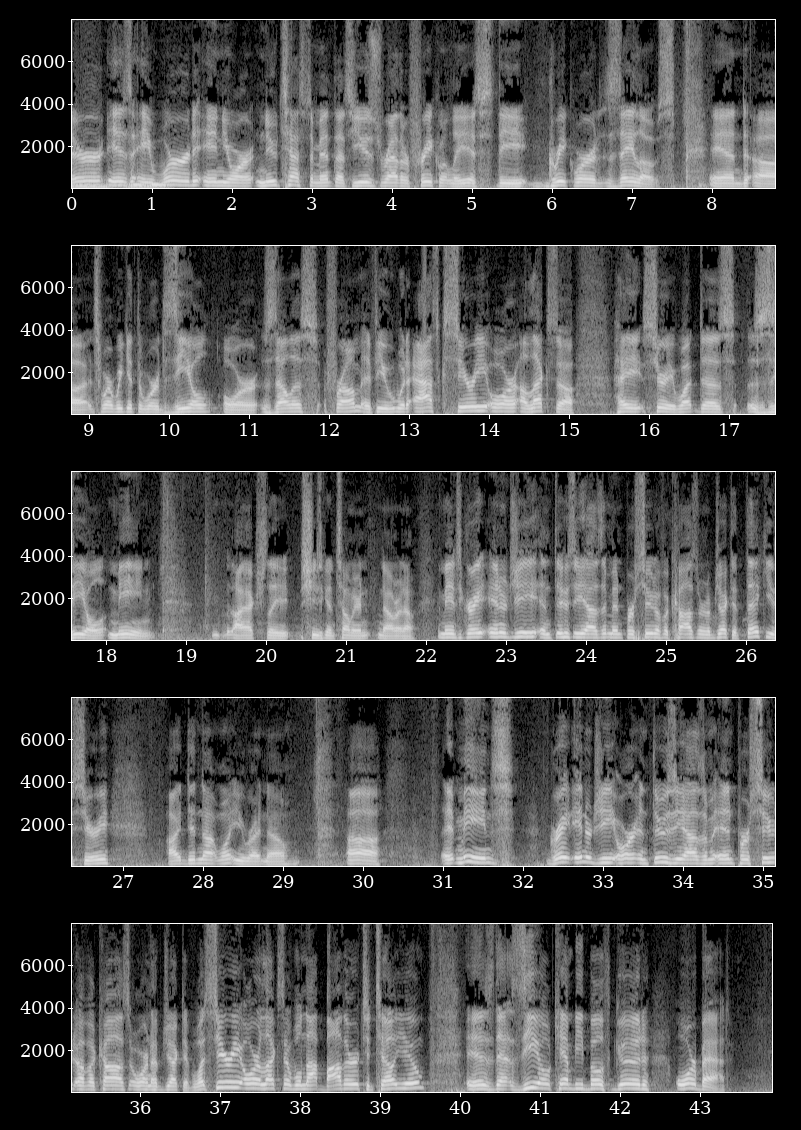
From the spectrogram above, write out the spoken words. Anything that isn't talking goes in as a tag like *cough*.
There is a word in your New Testament that's used rather frequently. It's the Greek word zelos. And uh, it's where we get the word zeal or zealous from. If you would ask Siri or Alexa, hey, Siri, what does zeal mean? I actually, she's going to tell me now, right now. It means great energy, enthusiasm in pursuit of a cause or an objective. Thank you, Siri. I did not want you right now. Uh, it means great energy or enthusiasm in pursuit of a cause or an objective. What Siri or Alexa will not bother to tell you is that zeal can be both good or bad.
